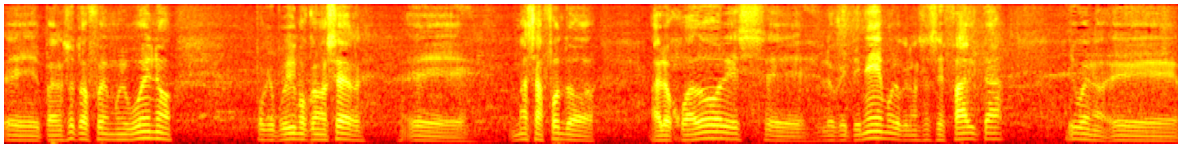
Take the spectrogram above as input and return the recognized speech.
eh, para nosotros fue muy bueno. Porque pudimos conocer eh, más a fondo a los jugadores, eh, lo que tenemos, lo que nos hace falta. Y bueno, eh,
